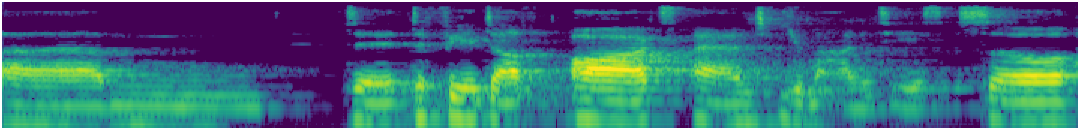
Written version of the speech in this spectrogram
um, the, the field of arts and humanities. So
